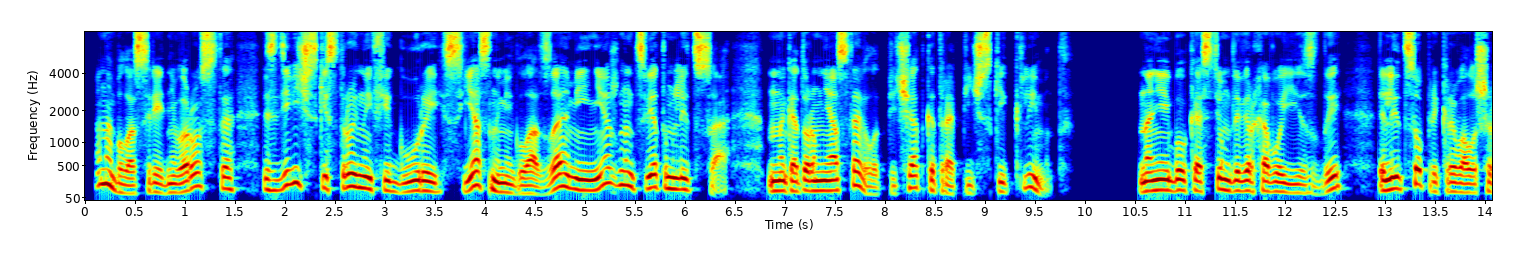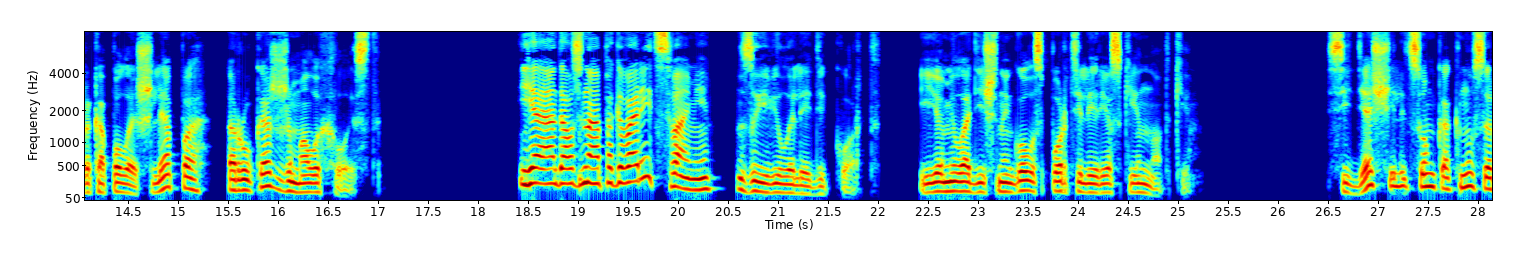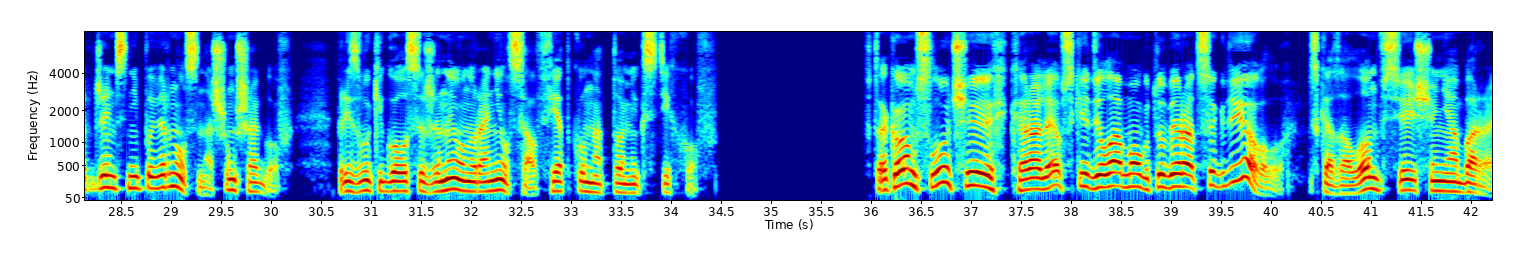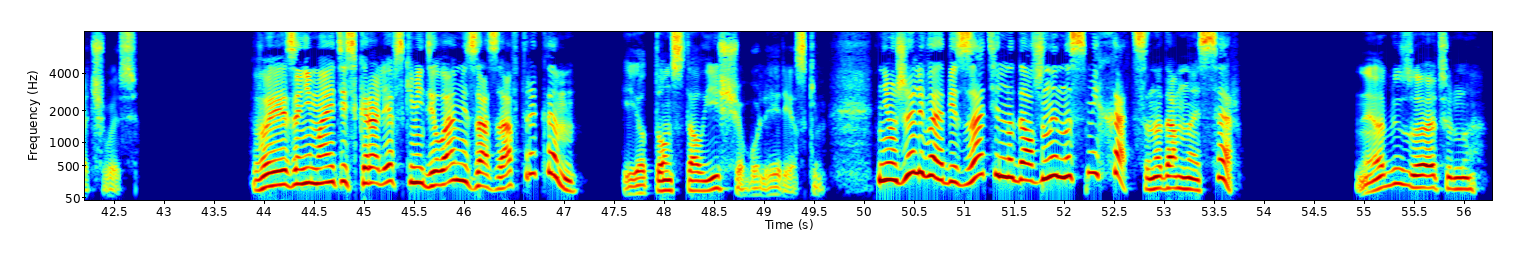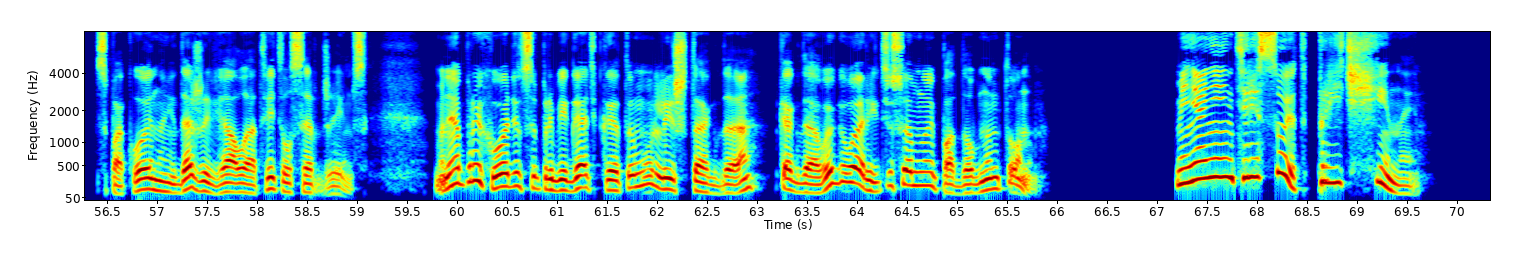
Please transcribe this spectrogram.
Она была среднего роста, с девически стройной фигурой, с ясными глазами и нежным цветом лица, на котором не оставил отпечатка тропический климат. На ней был костюм для верховой езды, лицо прикрывала широкополая шляпа, а рука сжимала хлыст. «Я должна поговорить с вами», — заявила леди Корт. Ее мелодичный голос портили резкие нотки. Сидящий лицом к окну сэр Джеймс не повернулся на шум шагов. При звуке голоса жены он уронил салфетку на томик стихов. «В таком случае королевские дела могут убираться к дьяволу», — сказал он, все еще не оборачиваясь. «Вы занимаетесь королевскими делами за завтраком?» Ее тон стал еще более резким. «Неужели вы обязательно должны насмехаться надо мной, сэр?» «Не обязательно», Спокойно и даже вяло ответил сэр Джеймс. «Мне приходится прибегать к этому лишь тогда, когда вы говорите со мной подобным тоном». «Меня не интересуют причины».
